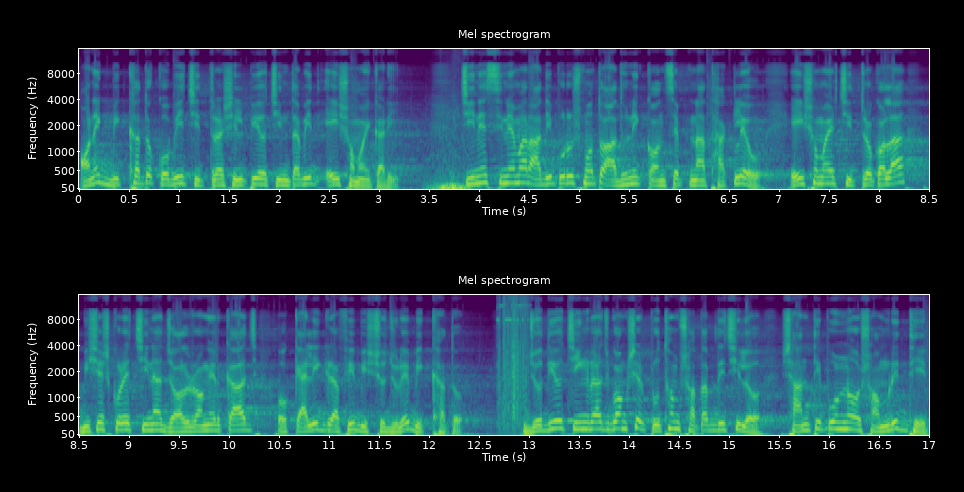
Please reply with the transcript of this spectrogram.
অনেক বিখ্যাত কবি, চিত্রাশিল্পী ও চিন্তাবিদ এই সময়কারী চীনের সিনেমার আদিপুরুষ মতো আধুনিক কনসেপ্ট না থাকলেও এই সময়ের চিত্রকলা, বিশেষ করে চীনা জল রঙের কাজ ও ক্যালিগ্রাফি বিশ্বজুড়ে বিখ্যাত। যদিও চিং রাজবংশের প্রথম শতাব্দী ছিল শান্তিপূর্ণ ও সমৃদ্ধির,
